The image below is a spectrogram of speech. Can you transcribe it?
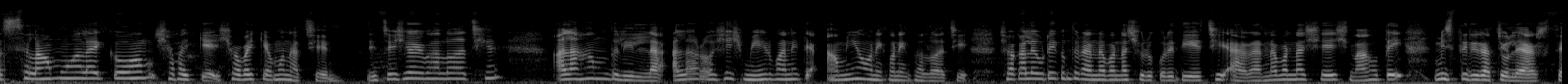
আসসালামু আলাইকুম। সবাইকে সবাই কেমন আছেন? নিশ্চয়ই সবাই ভালো আছেন। আলহামদুলিল্লাহ, আল্লাহর অশেষ মেহরবানিতে আমিও অনেক অনেক ভালো আছি। সকালে উঠে কিন্তু রান্নাবান্না শুরু করে দিয়েছি। আর রান্নাবান্না শেষ না হতেই মিস্ত্রিরা চলে আসছে।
